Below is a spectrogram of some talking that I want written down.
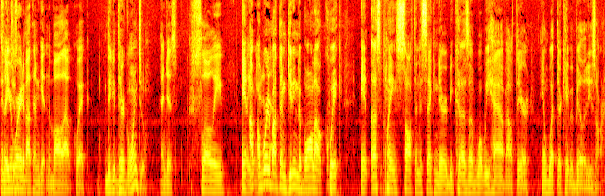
So you're just, worried about them getting the ball out quick? They, they're going to. And just slowly. And I'm, I'm worried about them getting the ball out quick and us playing soft in the secondary because of what we have out there and what their capabilities are.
